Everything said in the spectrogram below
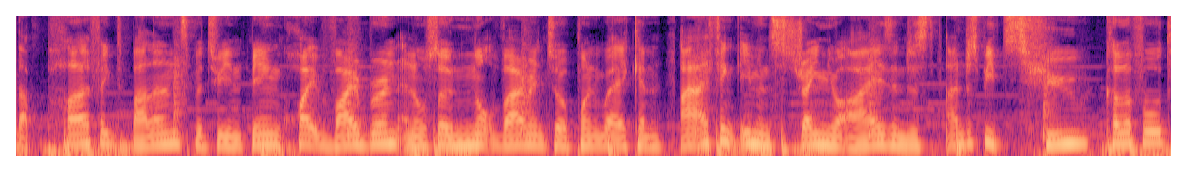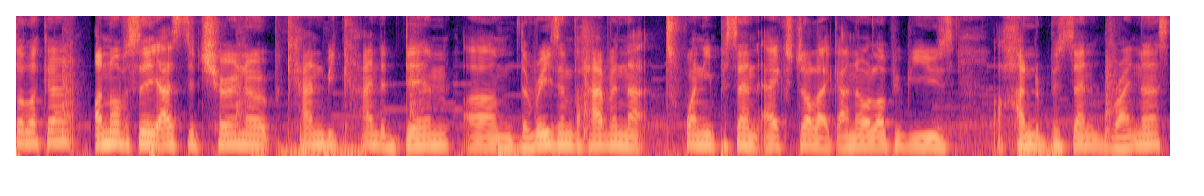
that perfect balance between being quite quite vibrant and also not vibrant to a point where it can, I think, even strain your eyes and just and just be too colorful to look at. And obviously, as the Tritanope can be kind of dim, um, the reason for having that 20% extra, like I know a lot of people use 100% brightness.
